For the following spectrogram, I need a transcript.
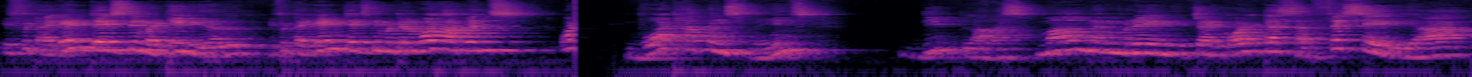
if it again takes the material, if it again takes the material, what happens? What, what happens means the plasma membrane, which I call it as surface area,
